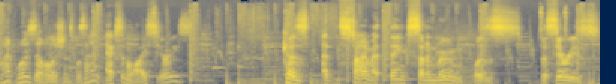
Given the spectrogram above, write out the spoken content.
What was Evolutions? Was that an X and Y series? Because at this time, I think Sun and Moon was the series,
